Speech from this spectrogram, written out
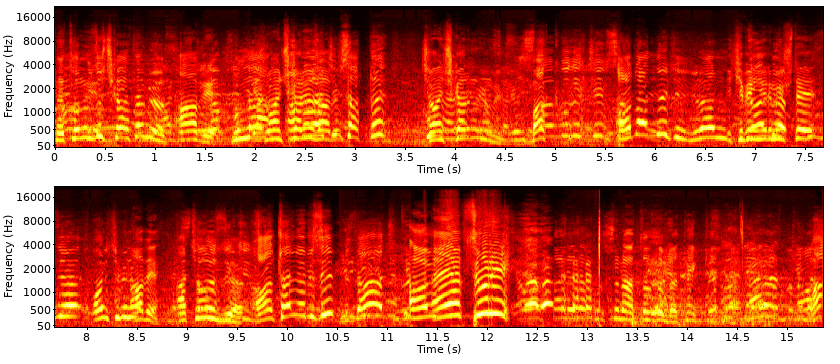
Petrolümüzü çıkartamıyoruz. Abi. Bunlar Şu an çıkarıyoruz abi. kim sattı? Şu an çıkarmıyor muyuz? Bak adam diyor ki Yunan 2023'te biz diyor 12 bin Abi. açılırız diyor. Antalya bizim biz daha açılırız. I am Suri. Ha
